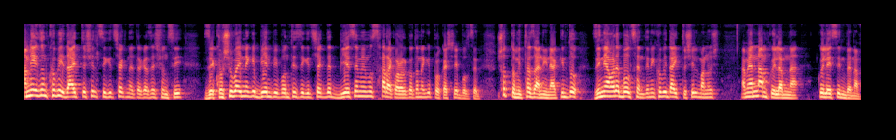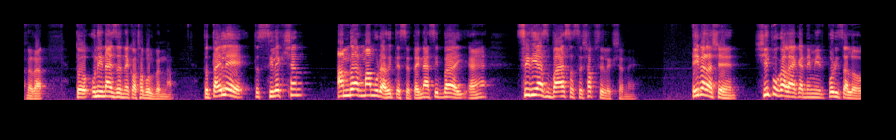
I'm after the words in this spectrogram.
আমি একজন খুবই দায়িত্বশীল চিকিৎসক নেতার কাছে শুনছি যে খসুভাই নাকি বিএনপি পন্থী চিকিৎসকদের বিএসএমএমও ছাড়া করার কথা নাকি প্রকাশ্যে বলছেন। সত্য মিথ্যা জানি না, কিন্তু যিনি আমারে বলছেন তিনি খুবই দায়িত্বশীল মানুষ। আমি আর নাম কইলাম না কইলে চিনবেন আপনারা। তো উনি নাই জানে কথা বলবেন না। তো তাইলে তো সিলেকশন আমরা আর মামুরা হইতেছে, তাই না আসিফ ভাই? হ্যাঁ? সিরিয়াস বায়াস আছে সব সিলেকশনে এইবার আসেন, শিল্পকলা একাডেমির পরিচালক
